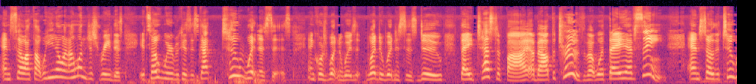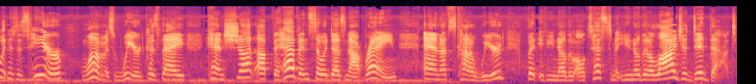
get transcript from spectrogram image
And so I thought, well, you know what? I want to just read this. It's so weird because it's got two witnesses. And of course, what, what do witnesses do? They testify about the truth, about what they have seen. And so the two witnesses here, one of them is weird because they can shut up the heavens so it does not rain. And that's kind of weird. But if you know the Old Testament, you know that Elijah did that.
